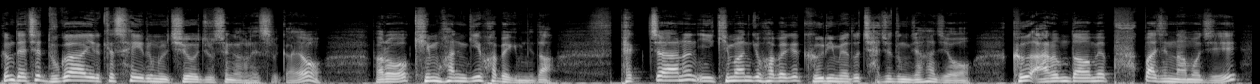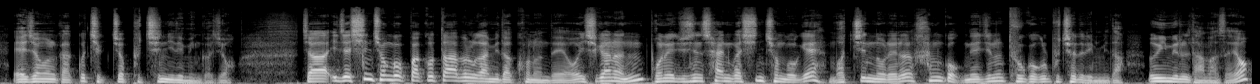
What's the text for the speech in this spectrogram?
그럼 대체 누가 이렇게 새 이름을 지어줄 생각을 했을까요? 바로 김환기 화백입니다. 백자는 이 김환기 화백의 그림에도 자주 등장하죠. 그 아름다움에 푹 빠진 나머지 애정을 갖고 직접 붙인 이름인 거죠. 자, 이제 신청곡 받고 따블 갑니다 코너인데요. 이 시간은 보내주신 사연과 신청곡에 멋진 노래를 한 곡 내지는 두 곡을 붙여드립니다. 의미를 담아서요.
